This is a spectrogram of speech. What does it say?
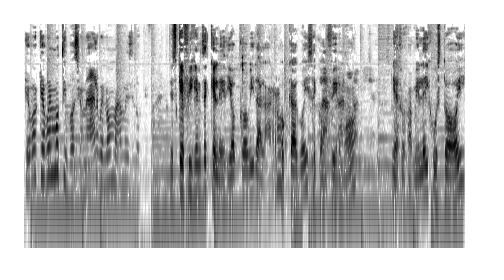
qué, qué buen motivacional, güey, no mames lo que Es que fíjense que le dio COVID a la roca, güey, se confirmó. Y a su familia, y justo hoy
